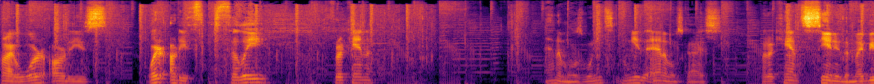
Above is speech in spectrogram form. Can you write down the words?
All right, where are these? Where are these silly, freaking animals? We need, we need the animals, guys. But I can't see any of them. Maybe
